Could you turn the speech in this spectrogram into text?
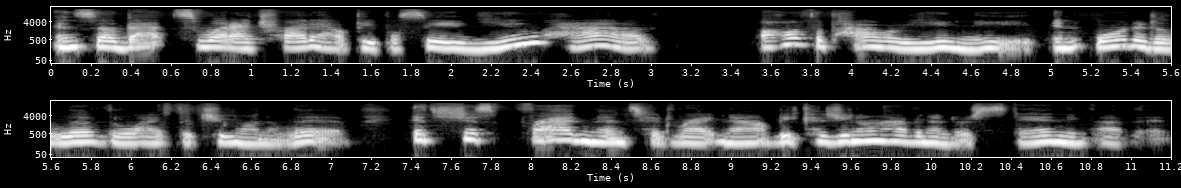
And so that's what I try to help people see. You have all the power you need in order to live the life that you want to live. It's just fragmented right now because you don't have an understanding of it.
